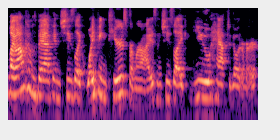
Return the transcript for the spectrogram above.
my mom comes back and she's like wiping tears from her eyes and she's like, You have to go to her.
